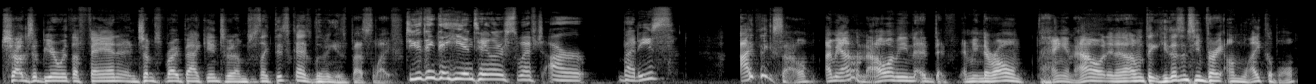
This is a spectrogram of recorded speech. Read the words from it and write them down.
chugs a beer with a fan, and jumps right back into it. I'm just like, this guy's living his best life. Do you think that he and Taylor Swift are buddies? I think so. I mean, I don't know. I mean, I mean, they're all hanging out, and I don't think he doesn't seem very unlikable.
